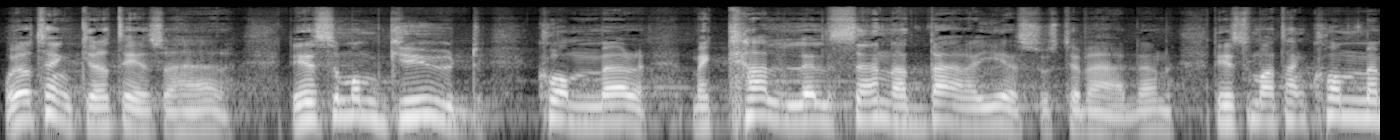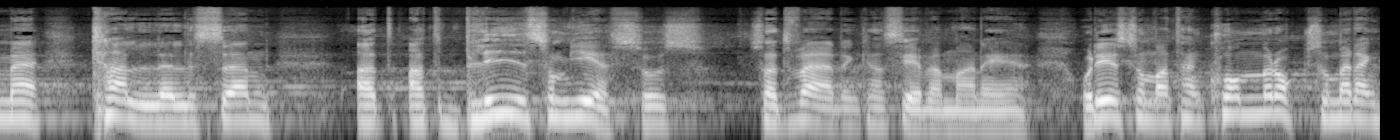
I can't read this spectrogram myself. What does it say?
Och jag tänker att det är så här. Det är som om Gud kommer med kallelsen att bära Jesus till världen. Det är som att han kommer med kallelsen att, att bli som Jesus så att världen kan se vem han är. Och det är som att han kommer också med den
